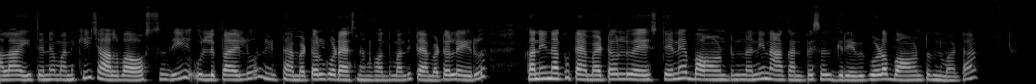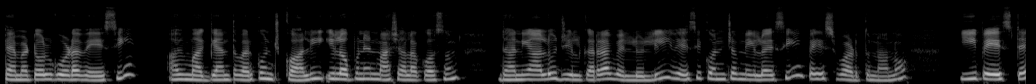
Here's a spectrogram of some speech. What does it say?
అలా అయితేనే మనకి చాలా బాగా వస్తుంది ఉల్లిపాయలు నేను టమాటోలు కూడా వేస్తున్నాను కొంతమంది టమాటోలు వేయరు కానీ నాకు టమాటోలు వేస్తేనే బాగుంటుందని నాకు అనిపిస్తుంది గ్రేవీ కూడా బావుంటుందన్నమాట. టమాటోలు కూడా వేసి అవి మగ్గేంత వరకు ఉంచుకోవాలి. ఈ లోపు నేను మసాలా కోసం ధనియాలు, జీలకర్ర, వెల్లుల్లి వేసి కొంచెం నీళ్ళు వేసి పేస్ట్ పడుతున్నాను. ఈ పేస్టే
